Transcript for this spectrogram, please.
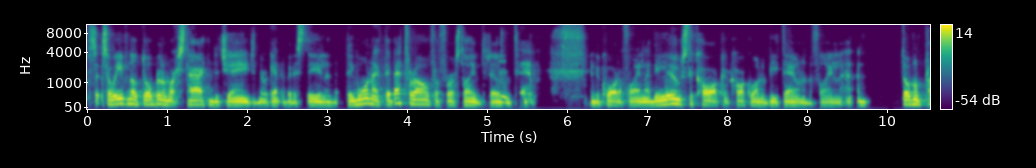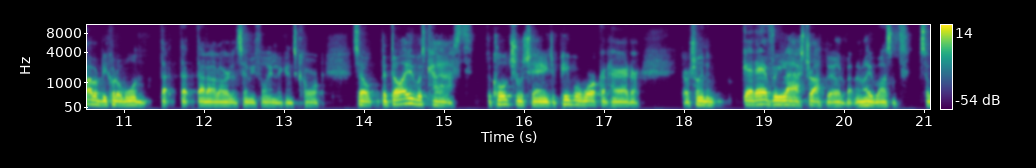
So, so, even though Dublin were starting to change and they were getting a bit of steel, and they won they bet Tyrone for the first time in 2010 mm. in the quarter final, and they lose to Cork, and Cork want to beat down in the final, and, and Dublin probably could have won that that, that All Ireland semi final against Cork. So the die was cast, the culture was changing, people were working harder, they were trying to get every last drop out of it, and I wasn't. So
